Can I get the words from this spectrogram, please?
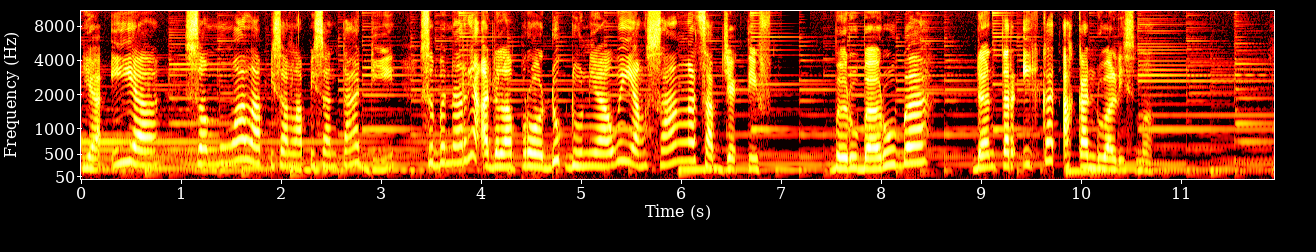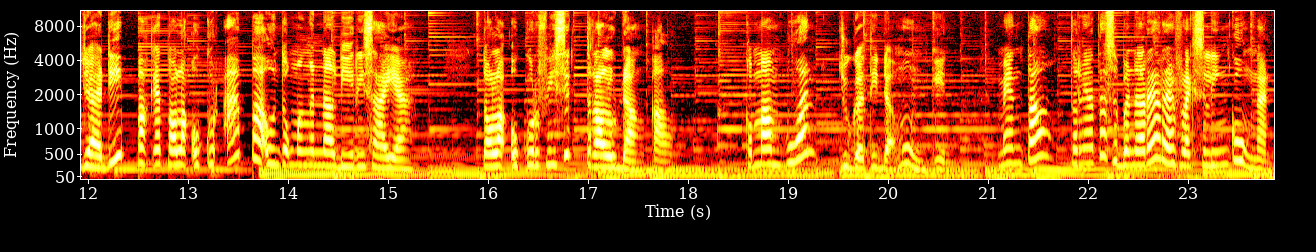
Ya iya, semua lapisan-lapisan tadi sebenarnya adalah produk duniawi yang sangat subjektif, berubah-ubah, dan terikat akan dualisme. Jadi pakai tolak ukur apa untuk mengenal diri saya? Tolak ukur fisik terlalu dangkal Kemampuan juga tidak mungkin. Mental ternyata sebenarnya refleksi lingkungan.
